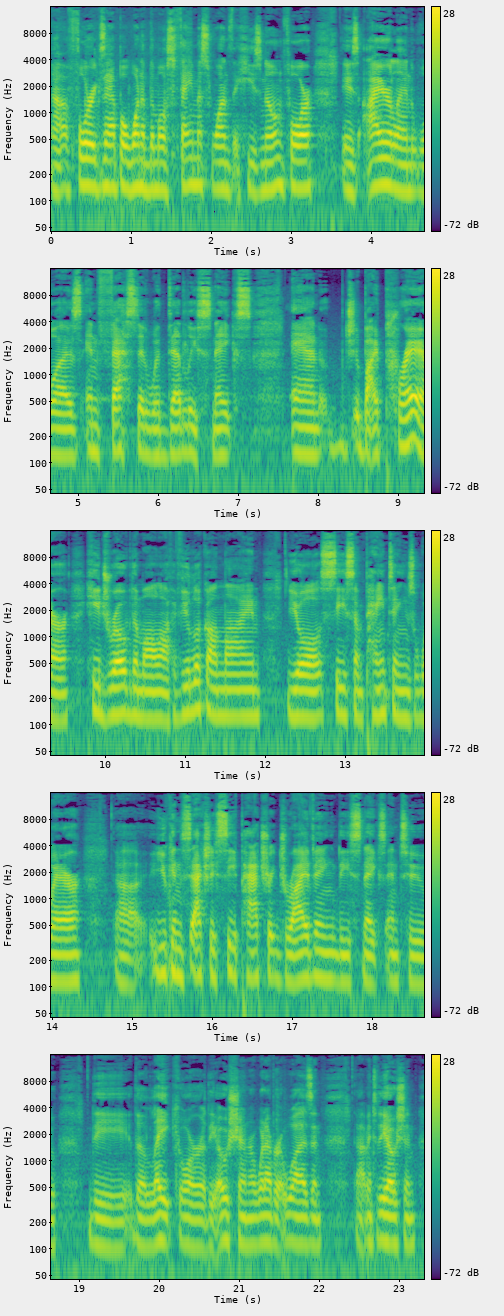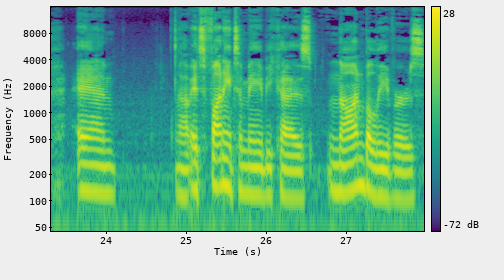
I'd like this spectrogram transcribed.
Uh, for example, one of the most famous ones that he's known for is Ireland was infested with deadly snakes and by prayer he drove them all off. If you look online you'll see some paintings where uh, you can actually see patrick driving these snakes into the the lake or the ocean or whatever it was and um, into the ocean. And um, it's funny to me because non-believers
